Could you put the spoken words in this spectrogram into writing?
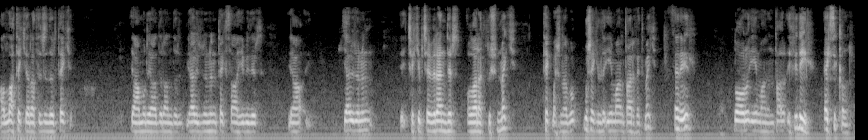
Allah tek yaratıcıdır, tek yağmur yağdırandır, yeryüzünün tek sahibidir, ya yeryüzünün çekip çevirendir olarak düşünmek, tek başına bu, bu şekilde imanı tarif etmek ne değil? Doğru imanın tarifi değil. Eksik kalır.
